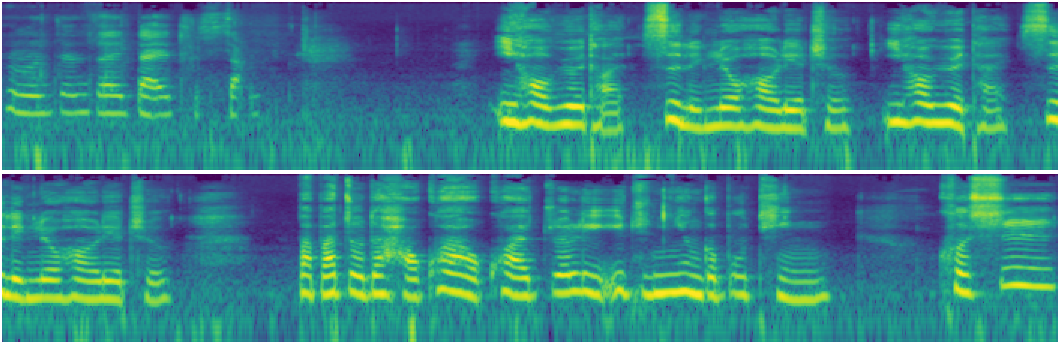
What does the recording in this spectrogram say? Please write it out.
我们站在袋子上。一号月台四零六号列车，一号月台四零六号列车。爸爸走得好快好快，嘴里一直念个不停。可是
